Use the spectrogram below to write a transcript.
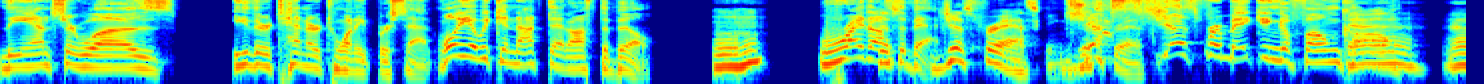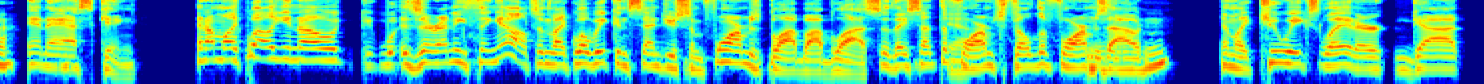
the answer was either 10 or 20%. Well, yeah, we can knock that off the bill. Mm-hmm. Right off Just, the bat. just for asking. Just, Just, for asking. just for making a phone call Yeah, yeah. and asking. And I'm like, well, you know, is there anything else? And like, well, we can send you some forms, blah, blah, blah. So they sent the Yeah. forms, filled the forms out. Mhm. And like two weeks later, got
